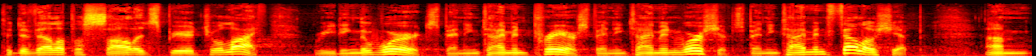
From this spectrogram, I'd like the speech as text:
to develop a solid spiritual life. Reading the Word, spending time in prayer, spending time in worship, spending time in fellowship, um,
